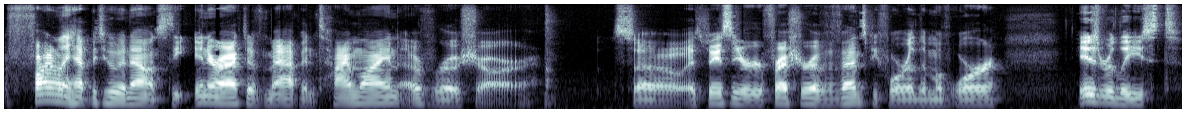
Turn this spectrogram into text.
finally happy to announce the interactive map and timeline of Roshar. So it's basically a refresher of events before Rhythm of War is released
